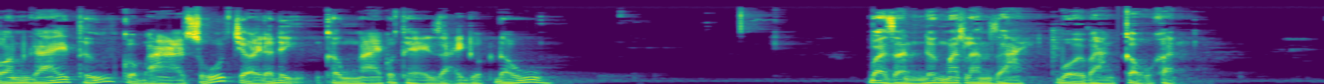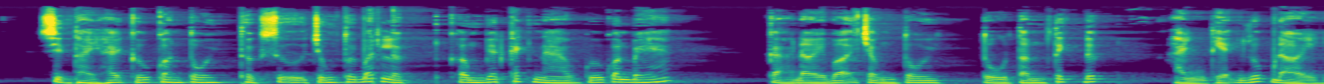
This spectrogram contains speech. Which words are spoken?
Con gái thứ của bà số trời đã định Không ai có thể giải được đâu. Bà dần nước mắt lan dài Bội vàng cầu khẩn. Xin thầy hãy cứu con tôi Thực sự chúng tôi bất lực Không biết cách nào cứu con bé. Cả đời vợ chồng tôi tù tâm tích đức Hành thiện giúp đời.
